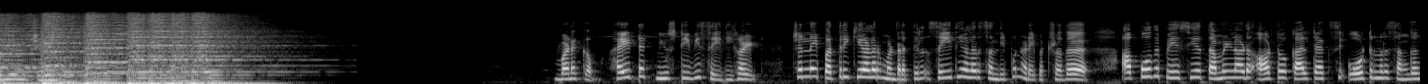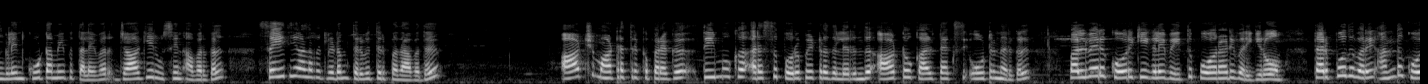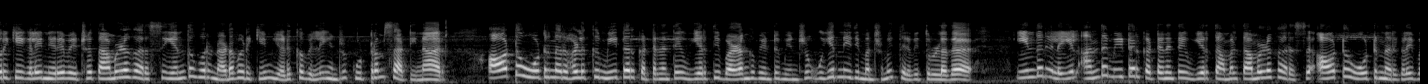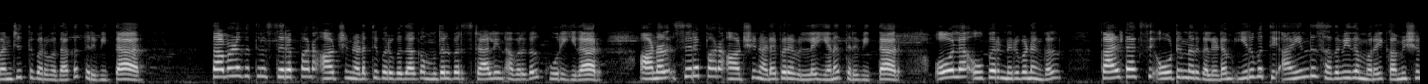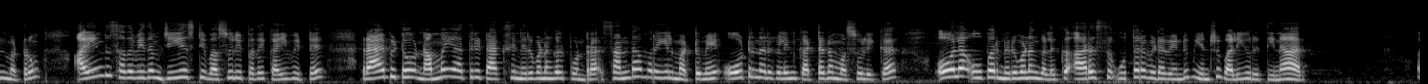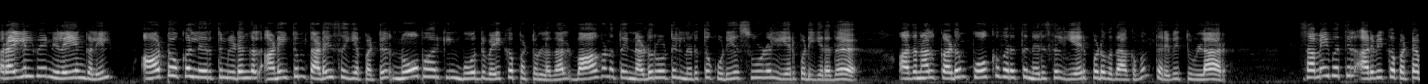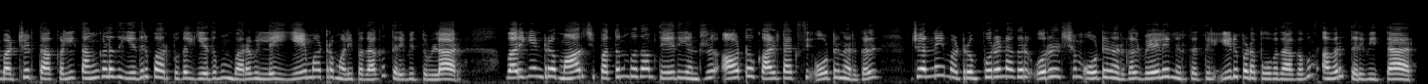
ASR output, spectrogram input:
Audio Jungle. வணக்கம். Hitech news TV செய்திகள். சென்னை பத்திரிகையாளர் மன்றத்தில் செய்தியாளர் சந்திப்பு நடைபெற்றது. அப்போது பேசிய தமிழ்நாடு ஆட்டோ கால் டாக்ஸி ஓட்டுநர் சங்கங்களின் கூட்டமைப்பு தலைவர் ஜாகீர் உசேன் அவர்கள் செய்தியாளர்களிடம் தெரிவித்திருப்பதாவது ஆட்சி மாற்றத்திற்கு பிறகு திமுக அரசு பொறுப்பேற்றதிலிருந்து ஆட்டோ கால் டாக்ஸி ஓட்டுநர்கள் பல்வேறு கோரிக்கைகளை வைத்து போராடி வருகிறோம். தற்போது வரை அந்த கோரிக்கைகளை நிறைவேற்ற தமிழக அரசு எந்த ஒரு நடவடிக்கையும் எடுக்கவில்லை என்று குற்றம் சாட்டினார். ஆட்டோ ஓட்டுநர்களுக்கு மீட்டர் கட்டணத்தை உயர்த்தி வழங்க வேண்டும் என்று உயர்நீதிமன்றமே தெரிவித்துள்ளது. இந்த நிலையில் அந்த மீட்டர் கட்டணத்தை உயர்த்தாமல் தமிழக அரசு ஆட்டோ ஓட்டுநர்களை வஞ்சித்து வருவதாக தெரிவித்தார். தமிழகத்தில் சிறப்பான ஆட்சி நடத்தி வருவதாக முதல்வர் ஸ்டாலின் அவர்கள் கூறுகிறார். ஆனால் சிறப்பான ஆட்சி நடைபெறவில்லை என தெரிவித்தார். ஓலா ஊபர் நிறுவனங்கள் கால் டாக்ஸி ஓட்டுநர்களிடம் இருபத்தி ஐந்து சதவீதம் முறை கமிஷன் மற்றும் ஐந்து சதவீதம் ஜிஎஸ்டி வசூலிப்பதை கைவிட்டு ராபிட்டோ நம்ம யாத்திரை டாக்ஸி நிறுவனங்கள் போன்ற சந்தா முறையில் மட்டுமே ஓட்டுநர்களின் கட்டணம் வசூலிக்க ஓலா ஊபர் நிறுவனங்களுக்கு அரசு உத்தரவிட வேண்டும் என்று வலியுறுத்தினார். ரயில்வே நிலையங்களில் ஆட்டோக்கள் நிறுத்தும் இடங்கள் அனைத்தும் தடை செய்யப்பட்டு நோ பார்க்கிங் போர்டு வைக்கப்பட்டுள்ளதால் வாகனத்தை நடுரோட்டில் நிறுத்தக்கூடிய சூழல் ஏற்படுகிறது. அதனால் கடும் போக்குவரத்து நெரிசல் ஏற்படுவதாகவும் தெரிவித்துள்ளார். சமீபத்தில் அறிவிக்கப்பட்ட பட்ஜெட் தாக்கலில் தங்களது எதிர்பார்ப்புகள் எதுவும் வரவில்லை ஏமாற்றம் அளிப்பதாக தெரிவித்துள்ளார். வருகின்ற மார்ச் பத்தொன்பதாம் தேதியன்று ஆட்டோ கால் டாக்ஸி ஓட்டுநர்கள் சென்னை மற்றும் புறநகர் ஒரு லட்சம் ஓட்டுநர்கள் வேலைநிறுத்தத்தில் ஈடுபடப் போவதாகவும் அவர் தெரிவித்தார்.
